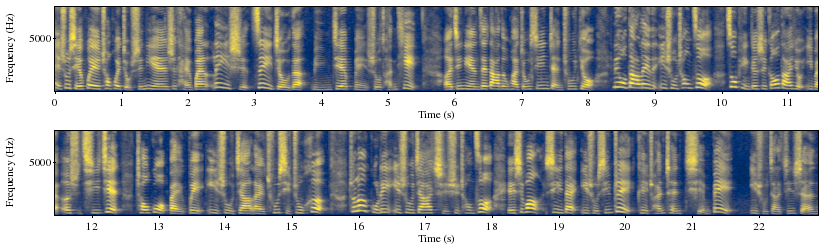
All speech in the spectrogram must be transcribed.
美术协会创会九十年，是台湾历史最久的民间美术团体。而今年在大动画中心展出有六大类的艺术创作作品，更是高达有一百二十七件，超过百位艺术家来出席祝贺。除了鼓励艺术家持续创作，也希望新一代艺术新锐可以传承前辈艺术家的精神。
